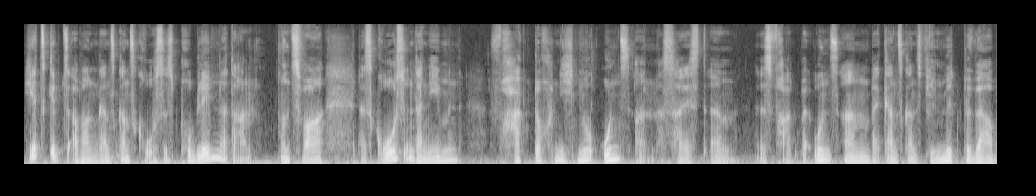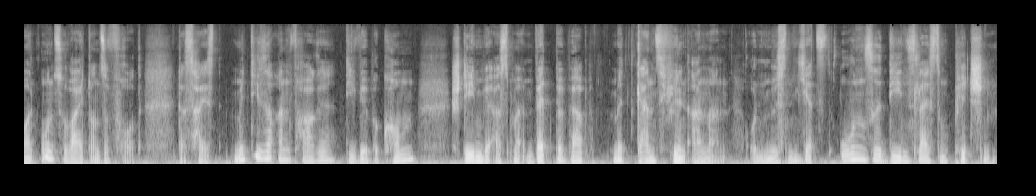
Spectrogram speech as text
jetzt gibt es aber ein ganz, ganz großes Problem daran. Und zwar, das große Unternehmen fragt doch nicht nur uns an. Das heißt, ähm, es fragt bei uns an, bei ganz, ganz vielen Mitbewerbern und so weiter und so fort. Das heißt, mit dieser Anfrage, die wir bekommen, stehen wir erstmal im Wettbewerb mit ganz vielen anderen und müssen jetzt unsere Dienstleistung pitchen,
